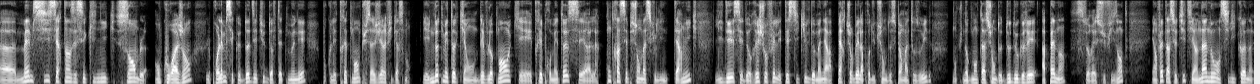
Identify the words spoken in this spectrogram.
euh, même si certains essais cliniques semblent encourageants, le problème c'est que d'autres études doivent être menées pour que les traitements puissent agir efficacement. Il y a une autre méthode qui est en développement, qui est très prometteuse, c'est euh, la contraception masculine thermique. L'idée, c'est de réchauffer les testicules de manière à perturber la production de spermatozoïdes. Donc une augmentation de 2 degrés à peine hein, serait suffisante. Et en fait, à ce titre, il y a un anneau en silicone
